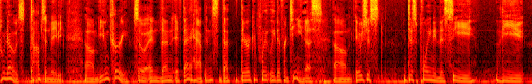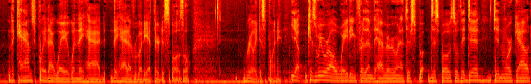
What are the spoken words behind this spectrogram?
who knows? Thompson maybe, um, even Curry. So and then if that happens, that they're a completely different team. Yes. Um, it was just disappointing to see the the Cavs play that way when they had they had everybody at their disposal really disappointing. Yep, because we were all waiting for them to have everyone at their sp- disposal. They did, didn't work out.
